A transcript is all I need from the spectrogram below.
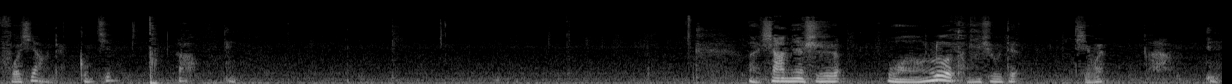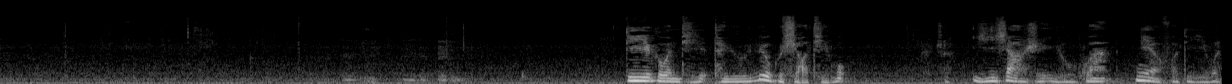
佛像的恭敬啊。啊，下面是网络同学的。提问啊！第一个问题，它有六个小题目，是以下是有关念佛的疑问。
